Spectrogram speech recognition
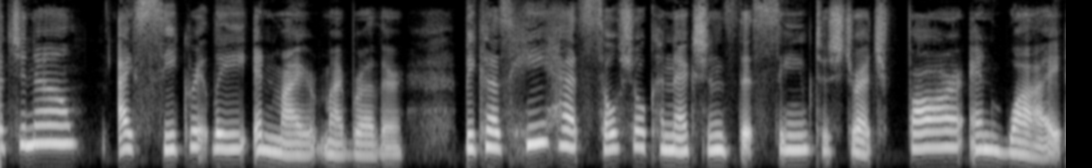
But you know, I secretly admired my brother because he had social connections that seemed to stretch far and wide.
